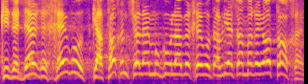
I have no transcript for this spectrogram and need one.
כי זה דרך חירוס, כי התוכן שלהם הוא גאולה וחירוס, אבל יש שם הרי עוד תוכן.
